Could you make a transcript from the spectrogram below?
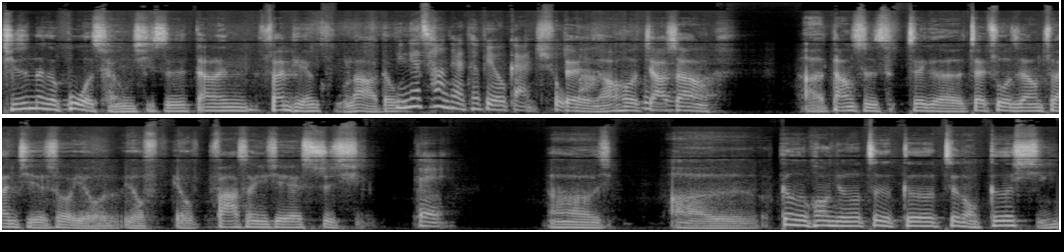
其实那个过程，其实当然酸甜苦辣都应该唱起来特别有感触。对，然后加上啊，当时这个在做这张专辑的时候，有有有发生一些事情。对，然后呃，更何况就是说这个歌这种歌型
